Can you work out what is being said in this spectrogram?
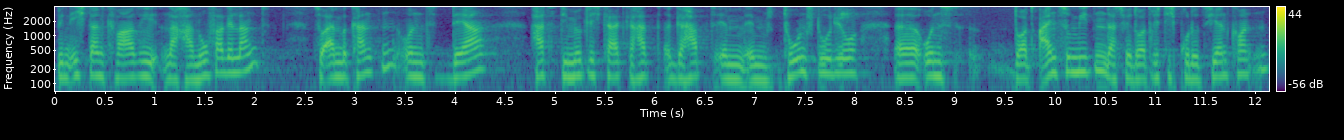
bin ich dann quasi nach Hannover gelangt, zu einem Bekannten. Und der hat die Möglichkeit gehabt, gehabt im, im Tonstudio äh, uns dort einzumieten, dass wir dort richtig produzieren konnten.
